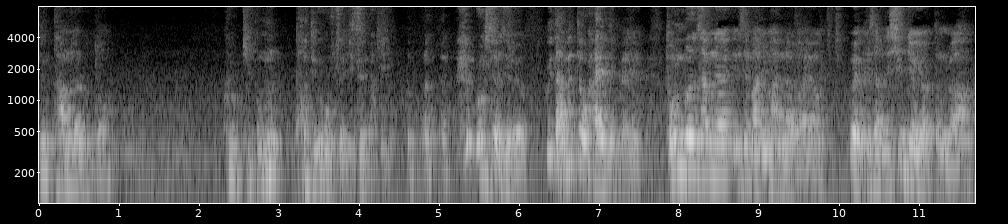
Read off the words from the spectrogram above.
그 다음날부터 그 기쁨은 어디로 없어지더라고요. 없어져요. 그 다음에 또 가야 될 거 아니에요. 돈 버는 사람 내가 요새 많이 만나봐요. 왜? 그 사람들 심정이 어떤가?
